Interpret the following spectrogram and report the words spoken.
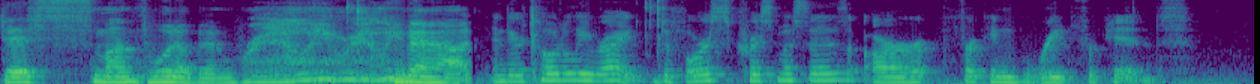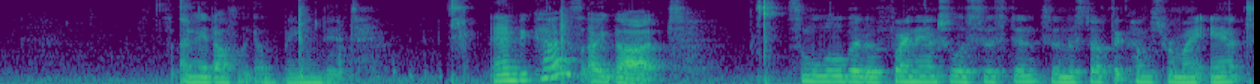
this month would have been really, really bad. And they're totally right. Divorced Christmases are freaking great for kids. I made off like a bandit. And because I got some a little bit of financial assistance and the stuff that comes from my aunt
